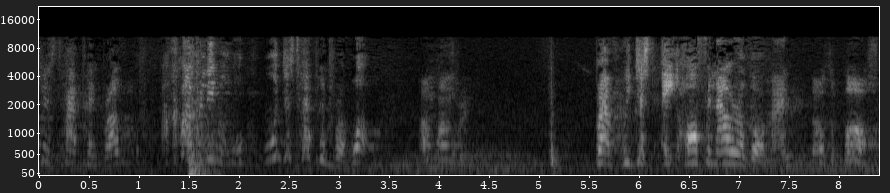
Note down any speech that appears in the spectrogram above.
just happened, bro? I can't believe it. What, just happened, bro? What? I'm hungry. Bruv, we just ate half an hour ago, man. That was the past.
